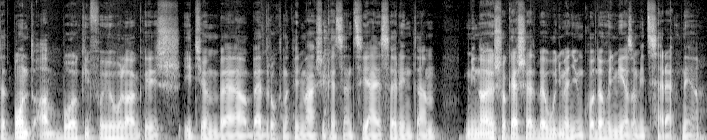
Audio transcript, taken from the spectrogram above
Tehát pont abból kifolyólag, és itt jön be a bedrocknak egy másik eszenciája szerintem, mi nagyon sok esetben úgy megyünk oda, hogy mi az, amit szeretnél.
